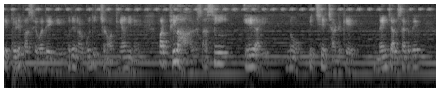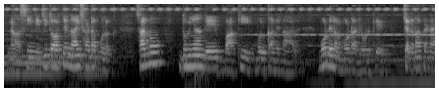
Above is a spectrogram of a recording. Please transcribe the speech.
ਇਹ ਕਿਹੜੇ ਪਾਸੇ ਵਧੇਗੀ, ਉਹਦੇ ਨਾਲ ਕੁਝ ਚੁਣੌਤੀਆਂ ਵੀ ਨੇ। ਪਰ ਫਿਲਹਾਲ ਅਸੀਂ AI ਨੂੰ ਪਿੱਛੇ ਛੱਡ ਕੇ ਨਹੀਂ ਚੱਲ ਸਕਦੇ, ਨਾ ਅਸੀਂ ਨਿੱਜੀ ਤੌਰ ਤੇ, ਨਾ ਹੀ ਸਾਡਾ ਮੁਲਕ। ਸਾਨੂੰ ਦੁਨੀਆ ਦੇ ਬਾਕੀ ਮੁਲਕਾਂ ਦੇ ਨਾਲ, ਮੋਢੇ ਨਾਲ ਮੋਢਾ ਜੋੜ ਕੇ ਚੱਲਣਾ ਪੈਣਾ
